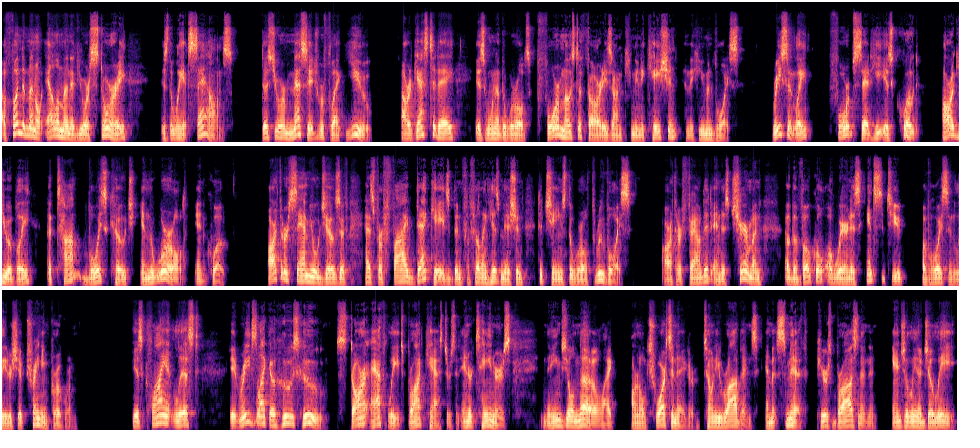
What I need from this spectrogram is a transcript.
A fundamental element of your story is the way it sounds. Does your message reflect you? Our guest today is one of the world's foremost authorities on communication and the human voice. Recently, Forbes said he is, quote, arguably the top voice coach in the world, end quote. Arthur Samuel Joseph has for five decades been fulfilling his mission to change the world through voice. Arthur founded and is chairman of the Vocal Awareness Institute, a voice and leadership training program. His client list, it reads like a who's who, star athletes, broadcasters, and entertainers, names you'll know like Arnold Schwarzenegger, Tony Robbins, Emmitt Smith, Pierce Brosnan, and Angelina Jolie.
